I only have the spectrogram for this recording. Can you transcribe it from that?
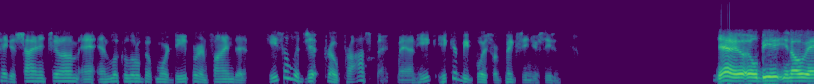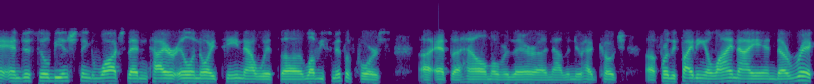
take a shine into him and, and look a little bit more deeper and find that he's a legit pro prospect, man. He he could be poised for a big senior season. Yeah, it'll be you know, and just it'll be interesting to watch that entire Illinois team now with uh, Lovie Smith, of course, uh, at the helm over there. Uh, now the new head coach uh, for the Fighting Illini, and uh, Rick,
